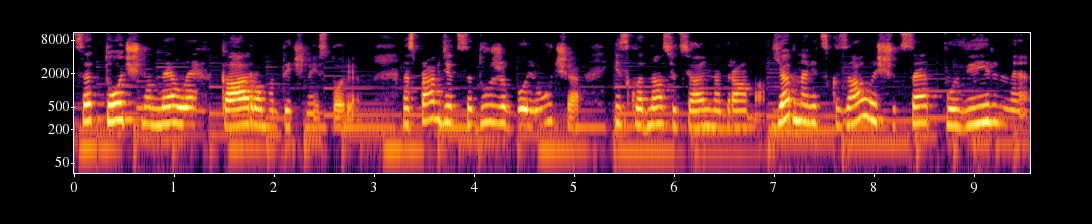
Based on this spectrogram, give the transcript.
Це точно не легка романтична історія. Насправді це дуже болюча і складна соціальна драма. Я б навіть сказала, що це повільне,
